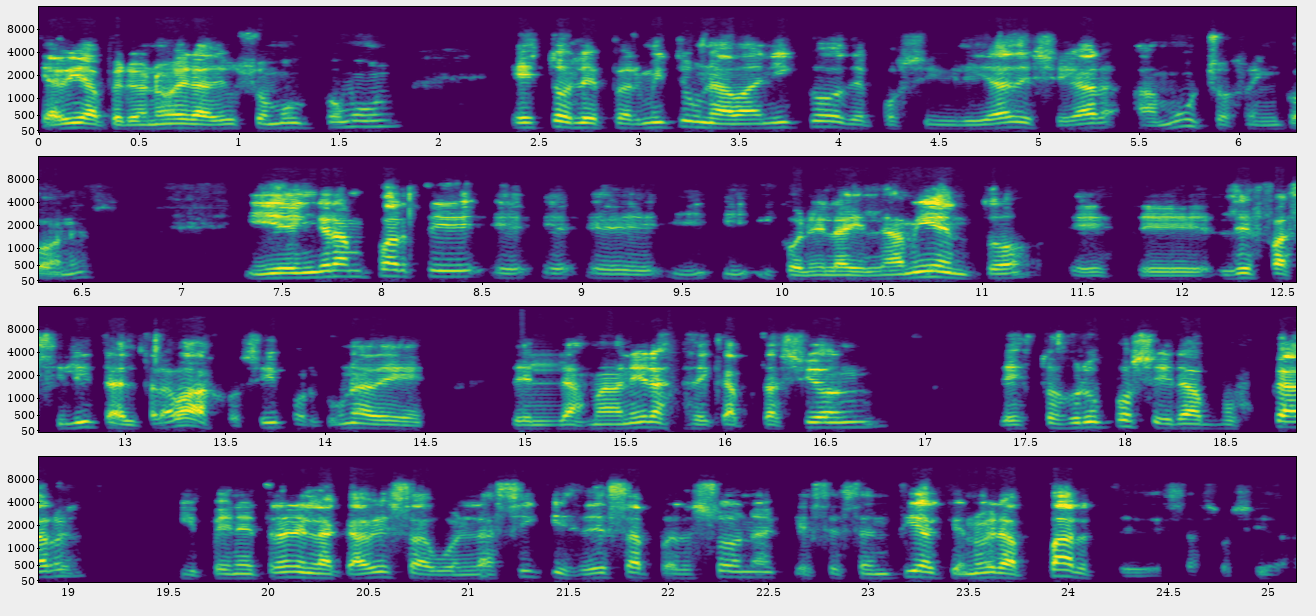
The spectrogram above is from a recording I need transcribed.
que, había, pero no era de uso muy común. Esto les permite un abanico de posibilidades de llegar a muchos rincones y en gran parte, eh, eh, eh, y, con el aislamiento, este, les facilita el trabajo, ¿sí? porque una de, las maneras de captación de estos grupos era buscar y penetrar en la cabeza o en la psiquis de esa persona que se sentía que no era parte de esa sociedad.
